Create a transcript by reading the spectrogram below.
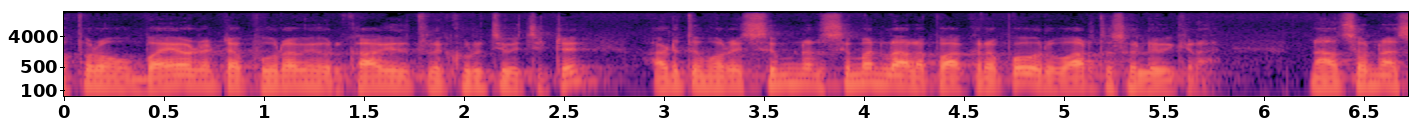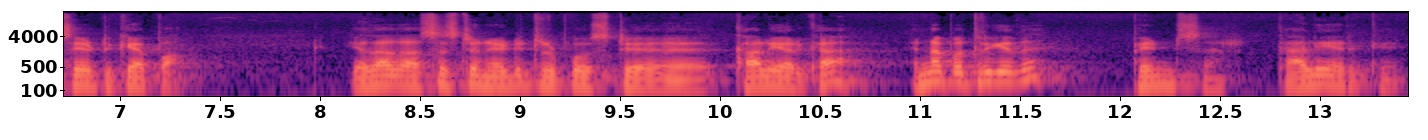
அப்புறம் பயோடேட்டா பூராவே ஒரு காகிதத்தில் குறித்து வச்சுட்டு அடுத்த முறை சிம்னன் சிமன்லால் பார்க்குறப்போ ஒரு வார்த்தை சொல்லி வைக்கிறேன். நான் சொன்னால் சேட்டு கேட்பான் ஏதாவது அசிஸ்டன்ட் எடிட்டர் போஸ்ட்டு காலியாக இருக்கா? என்ன பத்திரிக்கை இது? பெண் சார் காலியாக இருக்குது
